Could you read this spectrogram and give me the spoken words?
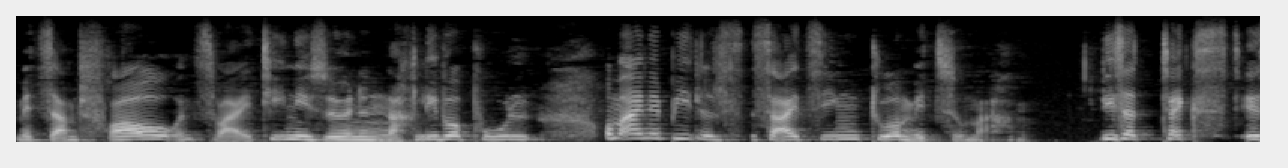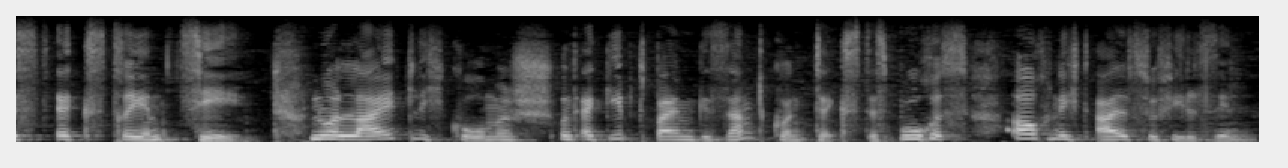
mitsamt Frau und zwei Teenie-Söhnen nach Liverpool, um eine Beatles-Sightseeing-Tour mitzumachen. Dieser Text ist extrem zäh, nur leidlich komisch und ergibt beim Gesamtkontext des Buches auch nicht allzu viel Sinn.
